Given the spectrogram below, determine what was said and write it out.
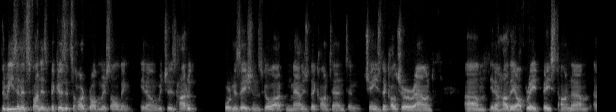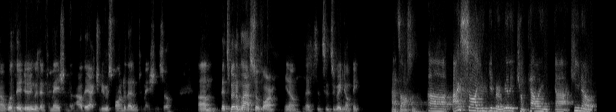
the reason it's fun is because it's a hard problem we're solving you know which is how do organizations go out and manage their content and change their culture around um, you know how they operate based on um, uh, what they're doing with information and how they actually respond to that information. So um, it's been a blast so far you know it's, it's, it's a great company that's awesome. Uh, I saw you give a really compelling uh, keynote,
